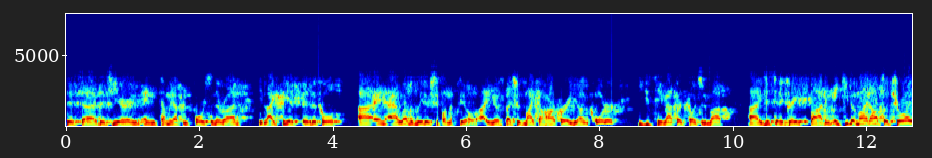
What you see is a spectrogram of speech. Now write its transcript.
this uh, this year and, and, coming up and forcing the run. He likes to get physical, uh, and I love his leadership on the field. Uh, you know, especially with Micah Harper, a young corner, you can see him out there coaching him up. Uh, he's just in a great spot. And, and, keep in mind also, Troy,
